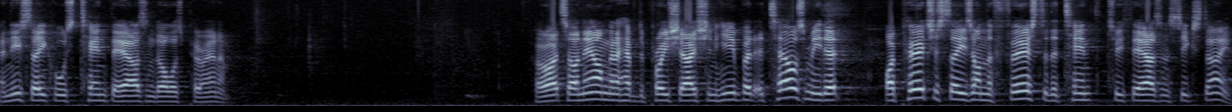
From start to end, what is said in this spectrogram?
and this equals $10,000 per annum. All right, so now I'm going to have depreciation here, but it tells me that I purchased these on the 1st of the 10th, 2016.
